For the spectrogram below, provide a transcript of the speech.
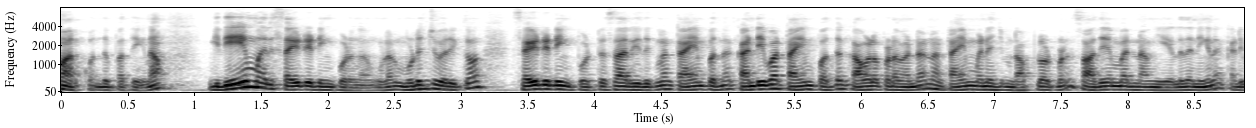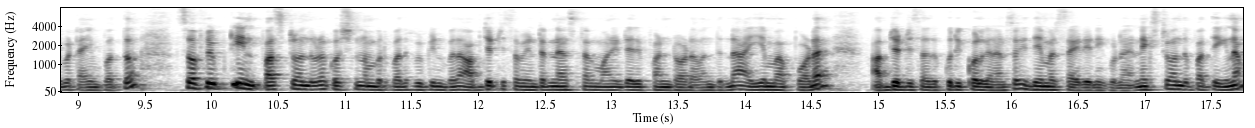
மார்க் வந்து பார்த்தீங்கன்னா இதே மாதிரி சைட் எடிங் போடுங்க. உங்களால் முடிஞ்ச வரைக்கும் சைட் எடிங் போட்டு சார் இதுக்கெல்லாம் டைம் பார்த்தா கண்டிப்பாக டைம் பார்த்தும் கவலைப்பட வேண்டாம். நான் டைம் மேனேஜ்மெண்ட் அப்லோட் பண்ணேன் ஸோ அதே மாதிரி நாங்கள் எழுதுனீங்கன்னா கண்டிப்பாக டைம் பார்த்தோம் ஸோ ஃபிஃப்டீன் ஃபஸ்ட் வந்து கொஸ்டின் நம்பர் பார்த்து ஃபிஃப்டின் பார்த்து அப்ஜெக்டிவ்ஸ் ஆஃப் இன்டர்நேஷனல் மானிட்டரி ஃபண்டோட வந்து ஐஎம்எஃபோட அப்ஜெக்டிவ்ஸ் அது குறிக்கோள்கள் இதே மாதிரி சைடு கூட நெக்ஸ்ட் வந்து பார்த்தீங்கன்னா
